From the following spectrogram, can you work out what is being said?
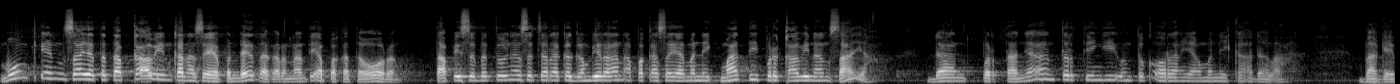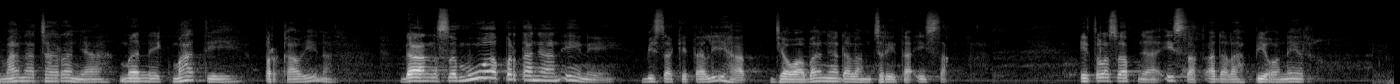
Mungkin saya tetap kawin karena saya pendeta, karena nanti apa kata orang. Tapi sebetulnya secara kegembiraan apakah saya menikmati perkawinan saya? Dan pertanyaan tertinggi untuk orang yang menikah adalah bagaimana caranya menikmati perkawinan. Dan semua pertanyaan ini bisa kita lihat jawabannya dalam cerita Ishak. Itulah sebabnya Ishak adalah pionir.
